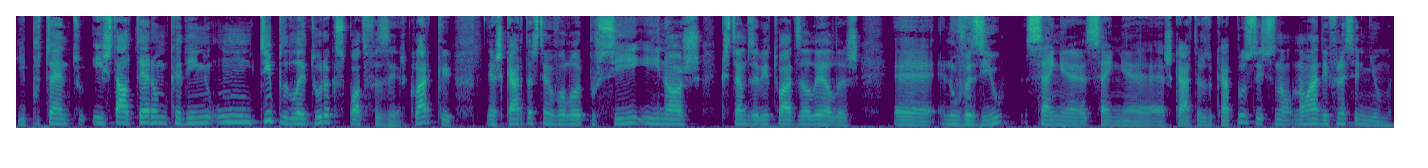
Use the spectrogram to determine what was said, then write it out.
E, portanto, isto altera um bocadinho um tipo de leitura que se pode fazer. Claro que as cartas têm um valor por si e nós que estamos habituados a lê-las uh, no vazio, sem, a, sem a, as cartas do Capuz, isso não, não há diferença nenhuma.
